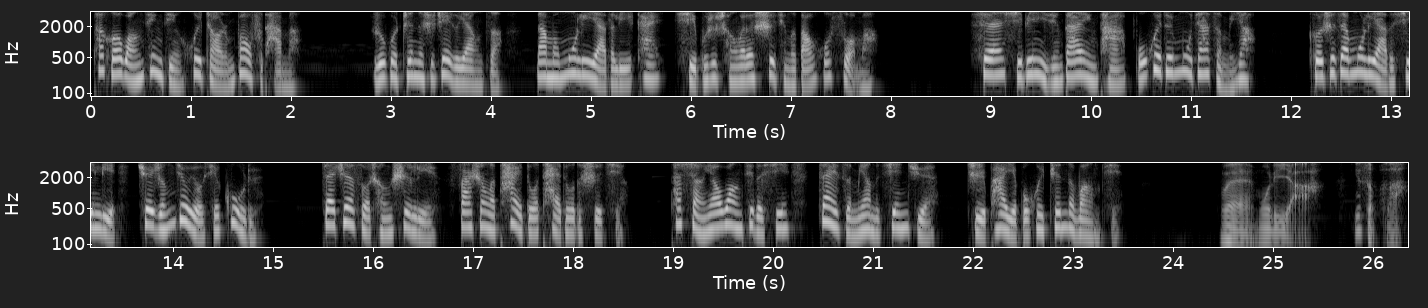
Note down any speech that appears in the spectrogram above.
他和王静静会找人报复他们。如果真的是这个样子，那么穆丽亚的离开岂不是成为了事情的导火索吗？虽然席斌已经答应他不会对穆家怎么样，可是，在穆丽亚的心里却仍旧有些顾虑。在这所城市里发生了太多太多的事情，他想要忘记的心再怎么样的坚决，只怕也不会真的忘记。喂，穆丽亚，你怎么了？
